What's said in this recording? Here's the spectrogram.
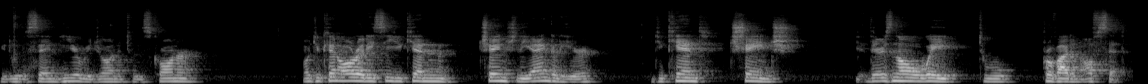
We do the same here, we join it to this corner. What you can already see, you can change the angle here, but you can't change, there's no way to provide an offset.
